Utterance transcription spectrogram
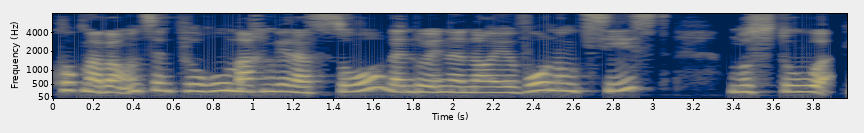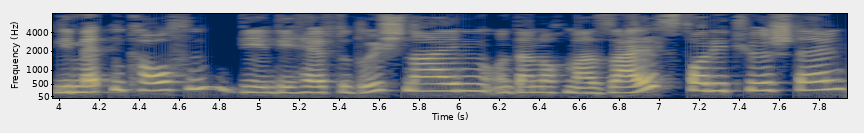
guck mal, bei uns in Peru machen wir das so, wenn du in eine neue Wohnung ziehst, musst du Limetten kaufen, die in die Hälfte durchschneiden und dann nochmal Salz vor die Tür stellen,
